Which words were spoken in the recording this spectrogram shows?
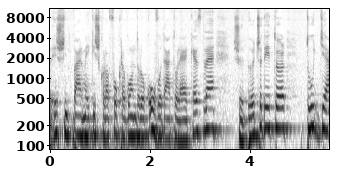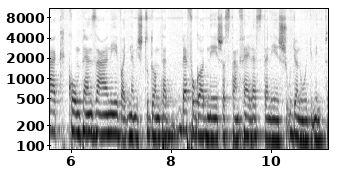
és itt bármelyik iskola fokra gondolok, óvodától elkezdve, sőt bölcsödétől, tudják kompenzálni, vagy nem is tudom, tehát befogadni, és aztán fejleszteni, és ugyanúgy, mint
